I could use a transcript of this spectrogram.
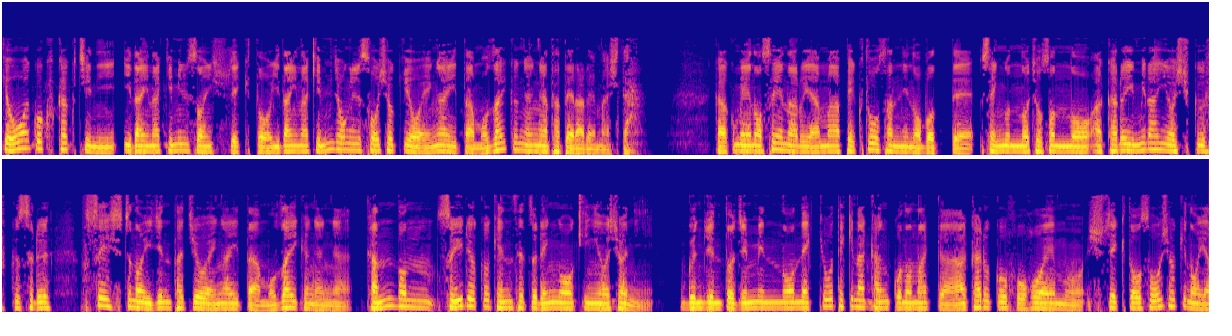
共和国各地に偉大なキミルソン主席と偉大なキム・ジョン総書記を描いたモザイク画が建てられました。革命の聖なる山、ペクトー山に登って、戦軍の著村の明るい未来を祝福する不正室の偉人たちを描いたモザイク画が、関東水力建設連合企業所に、軍人と人民の熱狂的な観光の中、明るく微笑む主席と総書記の優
